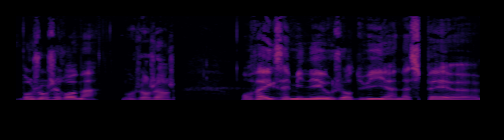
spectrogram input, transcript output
Bonjour Jérôme. Bonjour Georges. On va examiner aujourd'hui un aspect euh,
